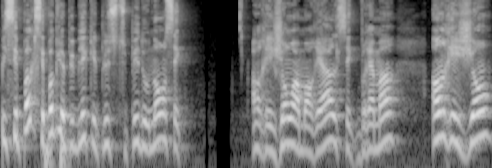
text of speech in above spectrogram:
Puis c'est pas que c'est pas que le public est le plus stupide ou non, c'est qu'en région ou à Montréal, c'est que vraiment en région,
